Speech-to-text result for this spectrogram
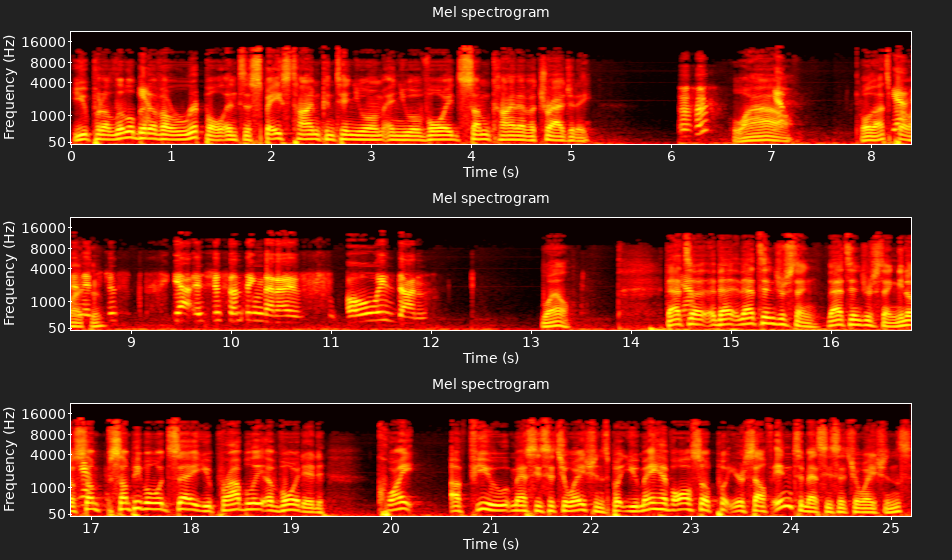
you put a little bit of a ripple into space time continuum and you avoid some kind of a tragedy. Mhm. Wow. Yep. Well, that's yeah, and it's just yeah, it's just something that I've always done. Well, that's a that, that's interesting. That's interesting. You know, some some people would say you probably avoided quite a few messy situations, but you may have also put yourself into messy situations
